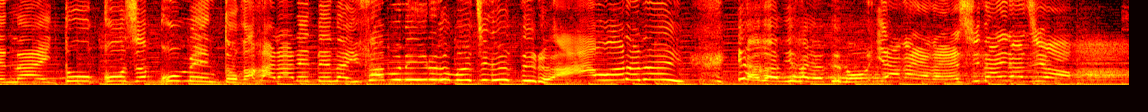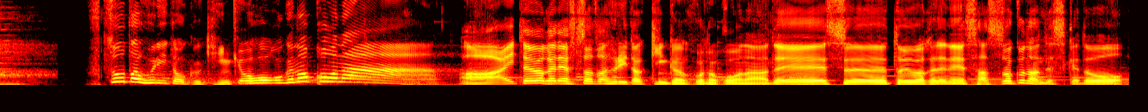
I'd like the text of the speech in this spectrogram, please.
てない投稿者コメントが貼られてないサムネイルが間違ってるあー終わらない八神颯のやがやがやしないラジオふつおたフリートーク近況報告のコーナはい。というわけで、ふつおたフリートッキングのコーナーです。というわけでね、早速なんですけど、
